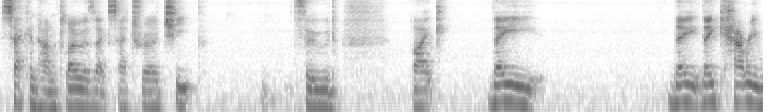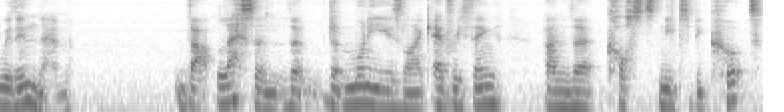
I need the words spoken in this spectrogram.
secondhand clothes, etc., cheap food. Like they they they carry within them that lesson that that money is like everything and that costs need to be cut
